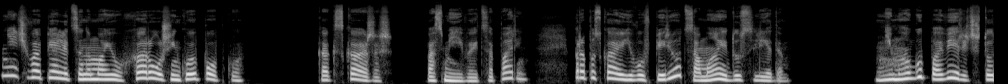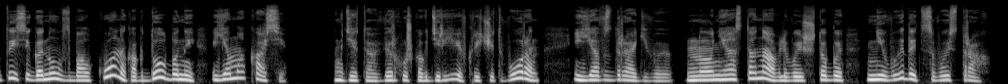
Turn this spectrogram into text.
Нечего пялиться на мою хорошенькую попку. Как скажешь, посмеивается парень. Пропускаю его вперед, сама иду следом. Не могу поверить, что ты сиганул с балкона, как долбанный Ямакаси. Где-то в верхушках деревьев кричит ворон, и я вздрагиваю, но не останавливаюсь, чтобы не выдать свой страх.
